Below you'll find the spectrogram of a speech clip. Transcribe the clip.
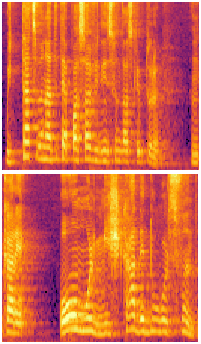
Uitați-vă în atâtea pasaje din Sfânta Scriptură în care omul mișcat de Duhul Sfânt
